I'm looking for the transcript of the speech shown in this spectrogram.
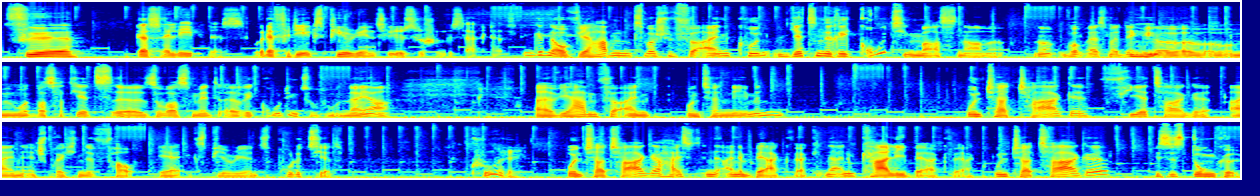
für das Erlebnis oder für die Experience, wie du es so schon gesagt hast. Genau, wir haben zum Beispiel für einen Kunden jetzt eine Recruiting-Maßnahme. Ne? Wollen wir erstmal denken, mhm. äh, was hat jetzt äh, sowas mit äh, Recruiting zu tun? Naja, äh, wir haben für ein Unternehmen unter Tage, vier Tage eine entsprechende VR-Experience produziert. Cool. Unter Tage heißt in einem Bergwerk, in einem Kali-Bergwerk. Unter Tage ist es dunkel.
